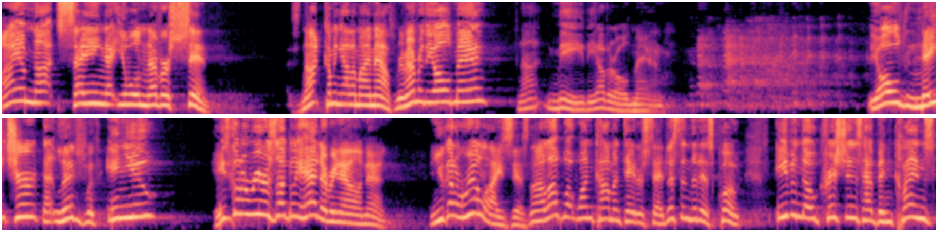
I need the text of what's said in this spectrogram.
I am not saying that you will never sin. It's not coming out of my mouth. Remember the old man? Not me, the other old man. the old nature that lives within you, he's going to rear his ugly head every now and then. And you got to realize this. Now, I love what one commentator said. Listen to this quote. Even though Christians have been cleansed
